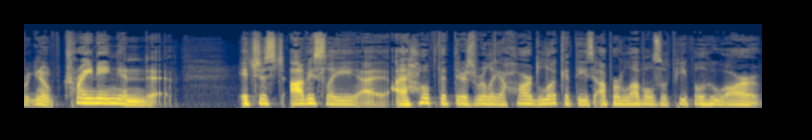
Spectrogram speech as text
you know training and. Uh, it's just obviously I, I hope that there's really a hard look at these upper levels of people who are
